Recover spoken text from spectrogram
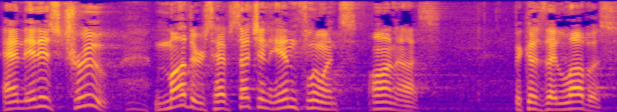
And it is true. Mothers have such an influence on us because they love us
